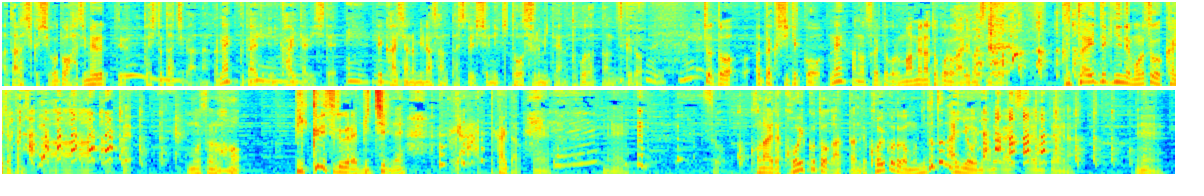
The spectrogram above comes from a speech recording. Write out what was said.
う新しく仕事を始めるって言った人たちがなんかね具体的に書いたりして、ええで会社の皆さんたちと一緒に祈祷するみたいなところだったんですけど、ね。ちょっと私、結構ね、あのそういうところ、まめなところがありますんで、具体的にね、ものすごく書いちゃったんですよ、あーって言って、もうその、びっくりするぐらいびっちりね、ガーって書いたの、ねねそう。この間こういうことがあったんで、こういうことがもう二度とないようにお願いしたいみたいな、ええ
